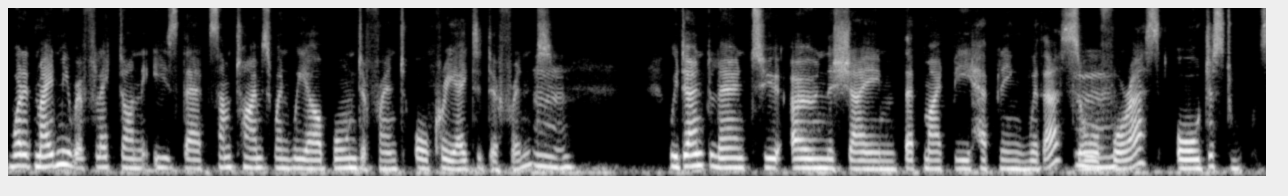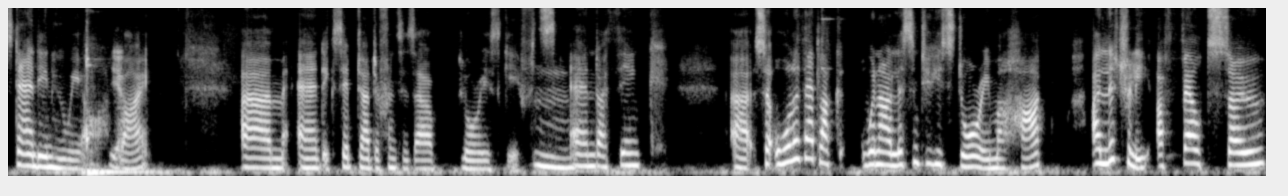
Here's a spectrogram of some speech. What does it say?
what it made me reflect on is that sometimes when we are born different or created different, Mm. we don't learn to own the shame that might be happening with us or Mm. for us, or just stand in who we are, Yeah. right? Um, and accept our differences, our glorious gifts. Mm. And I think uh, so. All of that, like when I listened to his story, my heart, I literally, I felt so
